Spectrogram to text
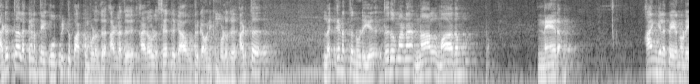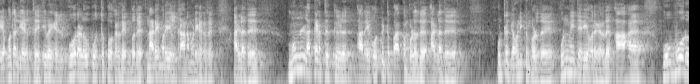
அடுத்த லக்கணத்தை ஒப்பிட்டு பார்க்கும் பொழுது அல்லது அதோடு சேர்த்து க உற்று கவனிக்கும் பொழுது அடுத்த லக்கணத்தினுடைய திருமண நாள் மாதம் நேரம். ஆங்கில பெயரினுடைய முதல் எழுத்து இவைகள் ஓரளவு ஒத்துப்போகிறது என்பது நடைமுறையில் காண முடிகிறது அல்லது முன் லக்கணத்திற்கு அதை ஒப்பிட்டு பார்க்கும் பொழுது அல்லது உற்று கவனிக்கும் பொழுது உண்மை தெரிய வருகிறது. ஆக ஒவ்வொரு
